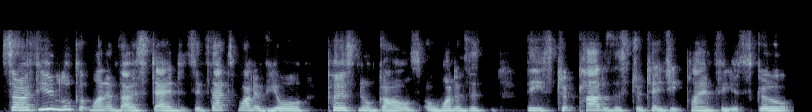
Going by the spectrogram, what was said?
So if you look at one of those standards, if that's one of your personal goals or one of the, the part of the strategic plan for your school,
